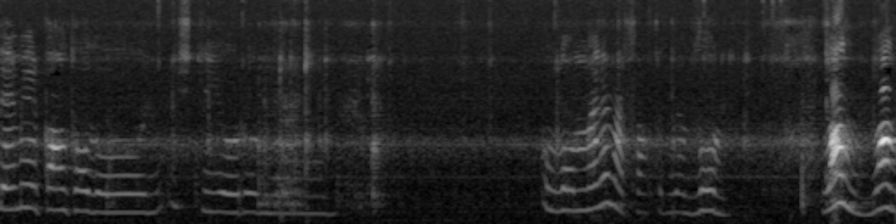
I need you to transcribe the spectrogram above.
Demir pantolon istiyorum. Lonlara nasıl hatırlıyorum? Lon. Lan lan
